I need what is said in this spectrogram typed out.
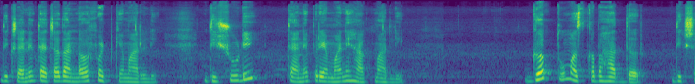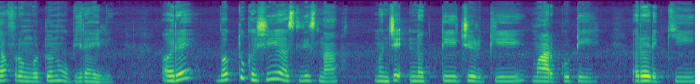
दीक्षाने त्याच्या दांडावर फटके मारली. दिशुडी त्याने प्रेमाने हाक मारली. गप तू मस्का बहादर दीक्षा फ्रंगटून उभी राहिली. अरे बघ तू कशीही असलीस ना म्हणजे नकटी चिडकी मारकुटी रडकी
